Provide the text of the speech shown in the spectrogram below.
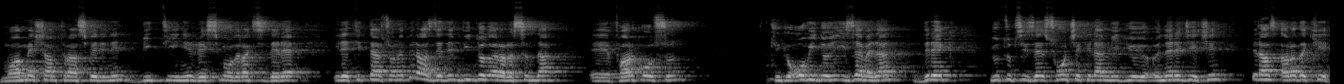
Muhammed Şam transferinin bittiğini resmi olarak sizlere ilettikten sonra biraz dedim videolar arasında e, fark olsun. Çünkü o videoyu izlemeden direkt YouTube size son çekilen videoyu önereceği için biraz aradaki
